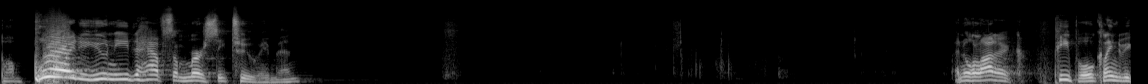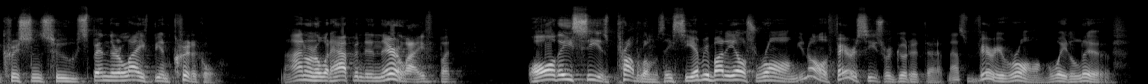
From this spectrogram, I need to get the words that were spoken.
But boy, do you need to have some mercy too. Amen. I know a lot of people claim to be Christians who spend their life being critical. I don't know what happened in their life, but all they see is problems. They see everybody else wrong. You know, the Pharisees were good at that. That's very wrong a way to live.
